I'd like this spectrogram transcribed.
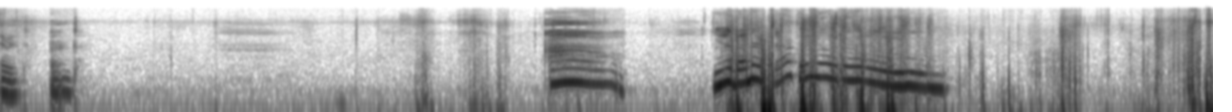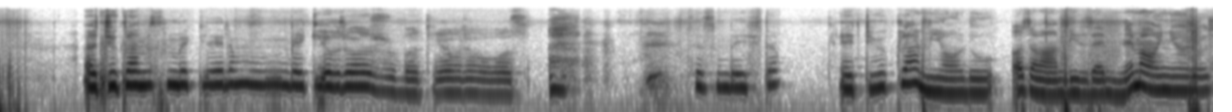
Evet, öldü. Aa, yine ben çarpıyorum. Açıklanmasını bekleyelim. Bekliyoruz. Bekliyoruz. Sesim değişti. Evet yüklenmiyordu. O zaman biz de ne mi oynuyoruz?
